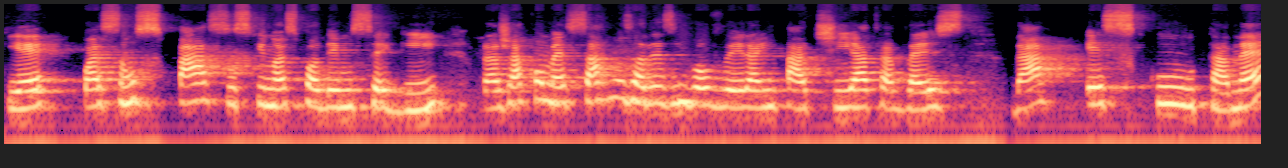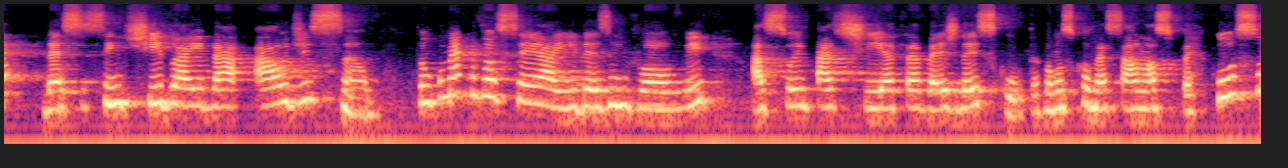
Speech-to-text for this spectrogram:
que é quais são os passos que nós podemos seguir para já começarmos a desenvolver a empatia através da escuta, né? Desse sentido aí da audição. Então, como é que você aí desenvolve a sua empatia através da escuta? Vamos começar o nosso percurso?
